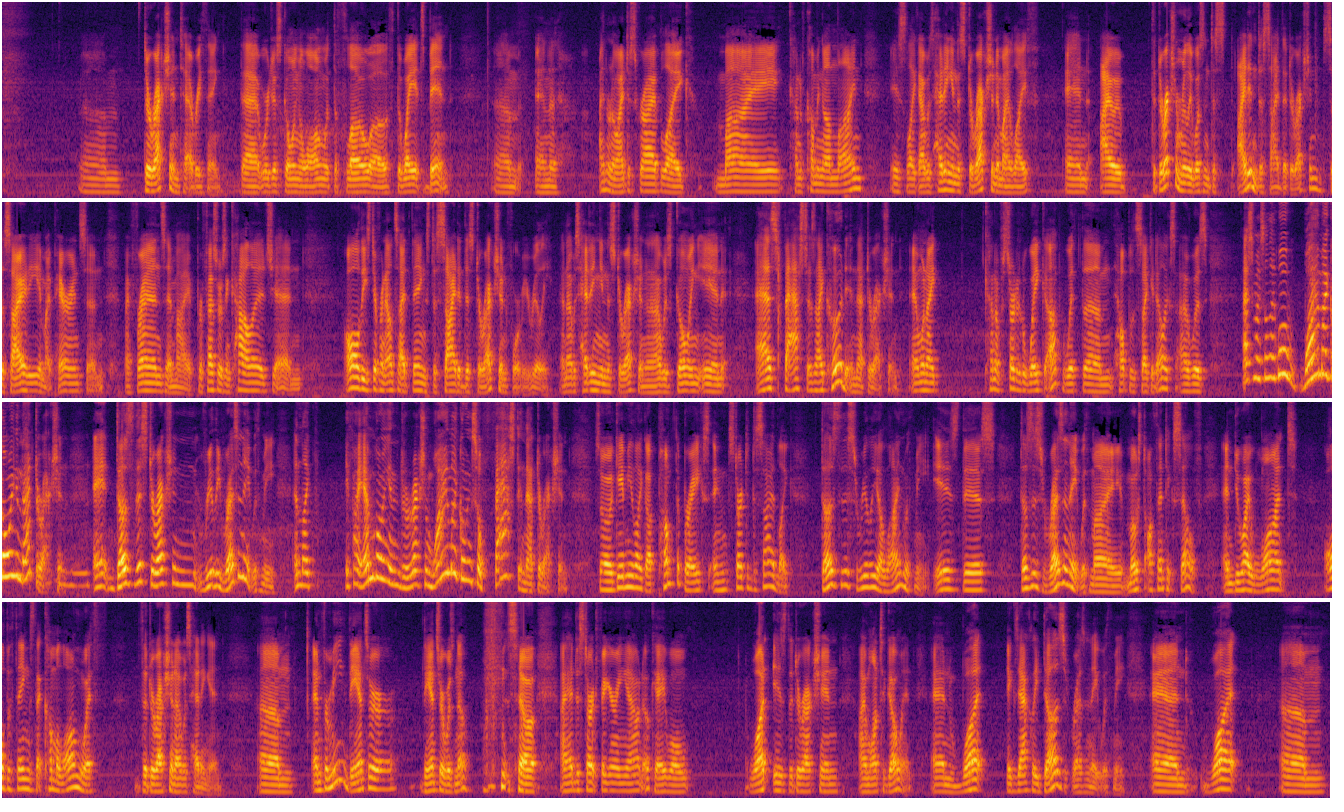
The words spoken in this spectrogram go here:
um, direction to everything. That we're just going along with the flow of the way it's been. Um, and uh, I don't know. I describe like my kind of coming online is like I was heading in this direction in my life, and I the direction really wasn't just I didn't decide the direction. Society and my parents and my friends and my professors in college and all these different outside things decided this direction for me really. And I was heading in this direction and I was going in as fast as I could in that direction. And when I kind of started to wake up with the um, help of the psychedelics, I was asking myself like, "Well, why am I going in that direction? And does this direction really resonate with me?" And like, if I am going in a direction, why am I going so fast in that direction? So it gave me like a pump the brakes and start to decide like, does this really align with me? Is this does this resonate with my most authentic self? And do I want all the things that come along with the direction I was heading in? Um, and for me, the answer the answer was no. so I had to start figuring out, okay, well, what is the direction I want to go in, and what exactly does resonate with me, and what um,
